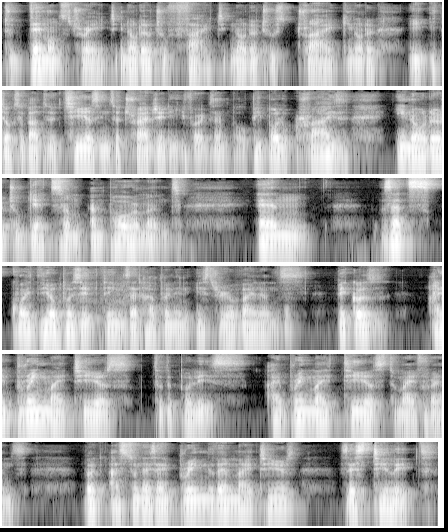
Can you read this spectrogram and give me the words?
to demonstrate, in order to fight, in order to strike, in order. He, he talks about the tears in the tragedy, for example, people who cries in order to get some empowerment, and that's quite the opposite thing that happened in history of violence because I bring my tears to the police. I bring my tears to my friends. But as soon as I bring them my tears, they steal it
